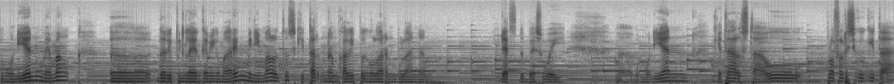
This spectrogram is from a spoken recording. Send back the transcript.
Kemudian memang e, dari penilaian kami kemarin minimal itu sekitar enam kali pengeluaran bulanan. That's the best way Nah, kemudian kita harus tahu profil risiko kita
